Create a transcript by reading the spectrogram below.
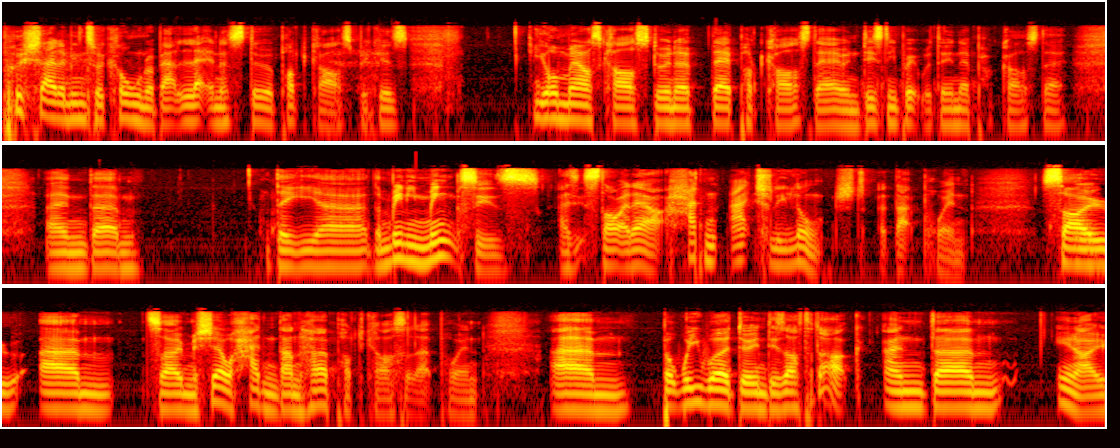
pushed Adam into a corner about letting us do a podcast because your Mousecast doing a, their podcast there, and Disney Brit were doing their podcast there, and um, the uh, the mini Minxes, as it started out, hadn't actually launched at that point. So um, so Michelle hadn't done her podcast at that point, um, but we were doing Disaster Dark, and um, you know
